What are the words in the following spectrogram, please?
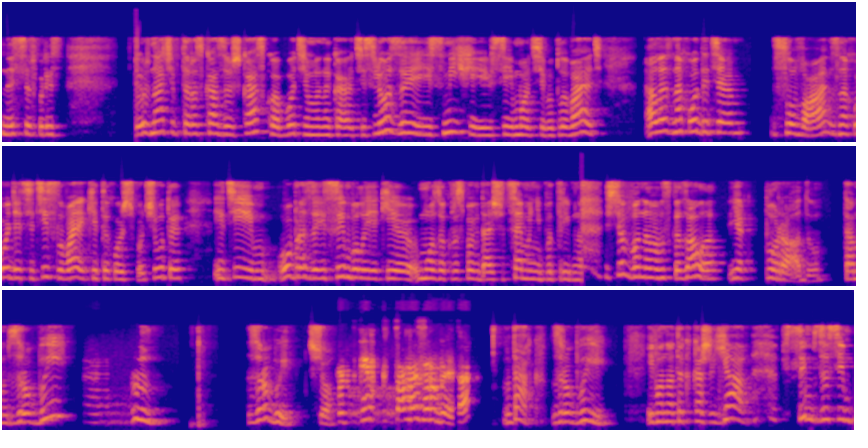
не сюрприз. Тож, начебто розказуєш казку, а потім виникають і сльози, і сміх, і всі емоції випливають. Але знаходяться слова, знаходяться ті слова, які ти хочеш почути, і ті образи і символи, які мозок розповідає, що це мені потрібно. Що б вона вам сказала як пораду? Там зроби, зроби що? Саме зроби, так? Так, зроби. І вона так каже: я цим з усім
